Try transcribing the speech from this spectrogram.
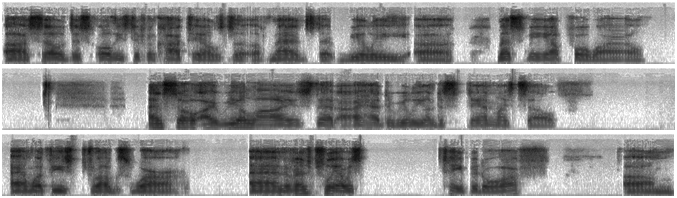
Uh, so just all these different cocktails of meds that really uh, messed me up for a while. And so I realized that I had to really understand myself and what these drugs were. And eventually I was tapered off. Um,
